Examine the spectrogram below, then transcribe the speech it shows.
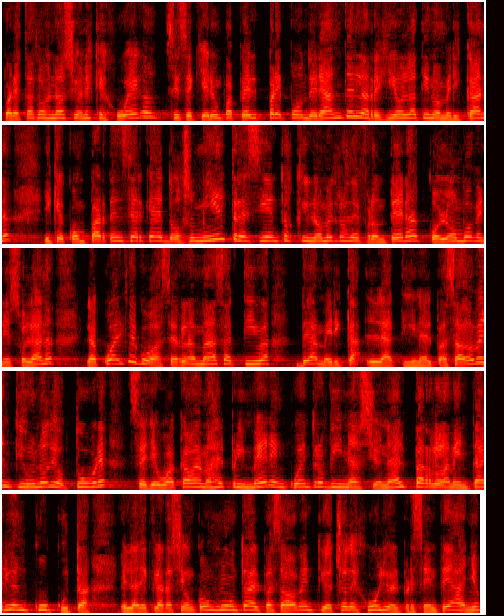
para estas dos naciones que juegan, si se quiere, un papel preponderante en la región latinoamericana y que comparten cerca de 2.300 kilómetros de frontera Colombo venezolana, la cual llegó a ser la más activa de América Latina. El pasado 21 de octubre se llevó a cabo además el primer encuentro binacional parlamentario en Cúcuta. En la declaración conjunta del pasado 28 de julio del presente año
